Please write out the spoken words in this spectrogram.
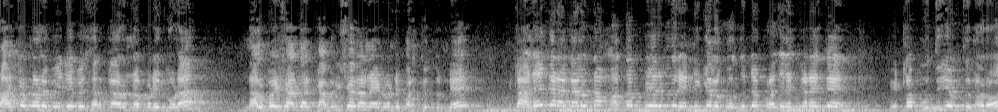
రాష్ట్రంలో బీజేపీ సర్కార్ ఉన్నప్పటికీ కూడా నలభై శాతం కమిషన్ అనేటువంటి పరిస్థితి ఉండే. ఇట్లా అనేక రకాలున్న మతం పేరు మీద ఎన్నికలు పొందుంటే ప్రజలు ఎక్కడైతే ఎట్లా బుద్ధి చెప్తున్నారో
